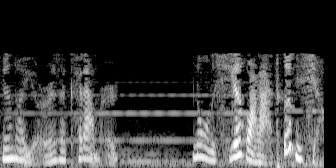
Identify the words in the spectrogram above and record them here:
听到有人在开大门，弄得稀里哗啦，特别响。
